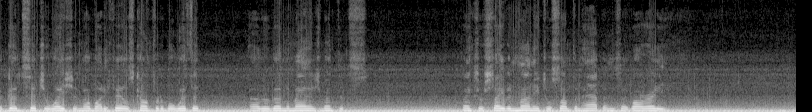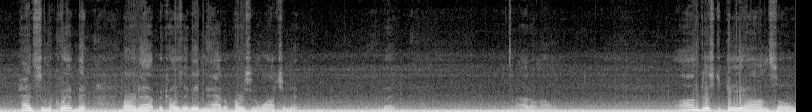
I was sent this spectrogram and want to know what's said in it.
a good situation. Nobody feels comfortable with it other than the management that's thinks they're saving money till something happens. They've already had some equipment burn up because they didn't have a person watching it. But I don't know. I'm just a peon, so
